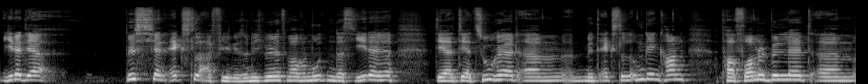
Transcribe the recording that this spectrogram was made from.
jeder, der bisschen Excel-affin ist und ich würde jetzt mal vermuten, dass jeder, der, der zuhört, ähm, mit Excel umgehen kann, ein paar Formeln bildet, ähm,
